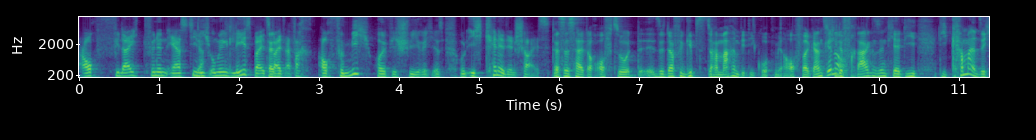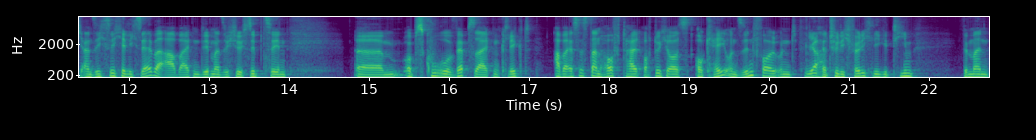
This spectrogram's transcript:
auch vielleicht für einen Ersti ja. nicht unbedingt lesbar ist, weil es einfach auch für mich häufig schwierig ist und ich kenne den Scheiß. Das ist halt auch oft so, also dafür gibt's, da machen wir die Gruppen ja auch, weil ganz genau. viele Fragen sind ja die, die kann man sich an sich sicherlich selber arbeiten, indem man sich durch 17 ähm, obskure Webseiten klickt, aber es ist dann oft halt auch durchaus okay und sinnvoll und ja. natürlich völlig legitim, wenn man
